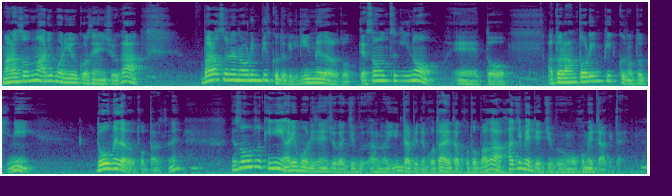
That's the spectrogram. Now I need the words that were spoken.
マラソンの有森裕子選手がバラソレのオリンピックの時に銀メダルを取ってその次の、えっと、アトランタオリンピックの時に銅メダルを取ったんですね。でその時に有森選手が自分あのインタビューで答えた言葉が初めて自分を褒めてあげたい。うん。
